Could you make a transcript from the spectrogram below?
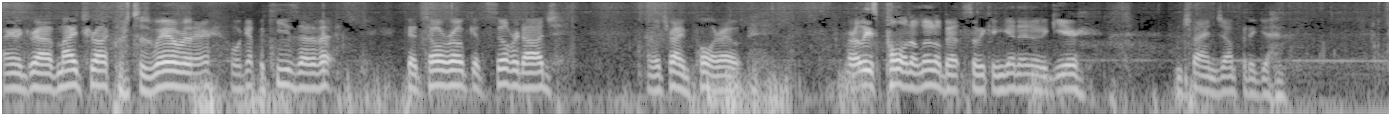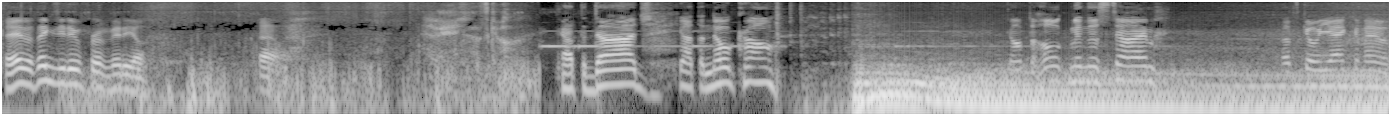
I'm gonna grab my truck, which is way over there. We'll get the keys out of it, get tow rope, get Silver Dodge, and we'll try and pull her out. Or at least pull it a little bit so we can get it out of gear and try and jump it again. Hey, the things you do for a video. Oh. Got the Dodge, got the NOCO. Got the Hulkman this time. Let's go yank him out.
